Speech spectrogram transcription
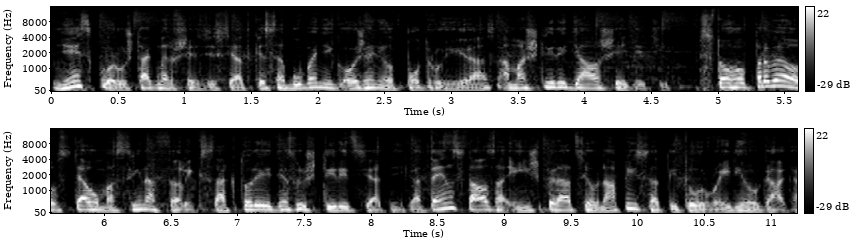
Neskôr už takmer v 60 sa bubeník oženil po druhý raz a má štyri ďalšie deti. Z toho prvého vzťahu má syna Felixa, ktorý je dnes už 40 a ten stal za inšpiráciou napísať titul Radio Gaga.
